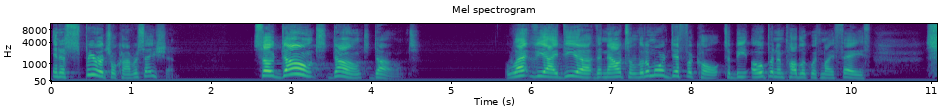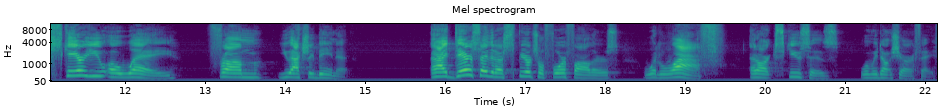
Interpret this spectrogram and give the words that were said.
in a spiritual conversation. So don't, don't, don't let the idea that now it's a little more difficult to be open and public with my faith scare you away from you actually being it. And I dare say that our spiritual forefathers would laugh at our excuses when we don't share our faith.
